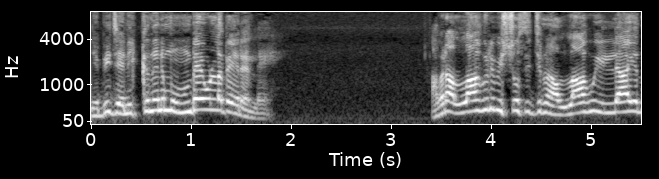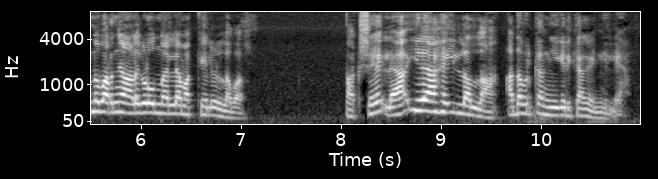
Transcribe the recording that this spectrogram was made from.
നബി ജനിക്കുന്നതിന് മുമ്പേ ഉള്ള പേരല്ലേ? അവർ അള്ളാഹുവിൽ വിശ്വസിച്ചിരുന്നു. അള്ളാഹു ഇല്ല എന്ന് പറഞ്ഞ ആളുകളൊന്നല്ല മക്കയിലുള്ളവർ. പക്ഷേ ലാ ഇലാഹ ഇല്ലല്ലാ അതവർക്ക് അംഗീകരിക്കാൻ കഴിഞ്ഞില്ല.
